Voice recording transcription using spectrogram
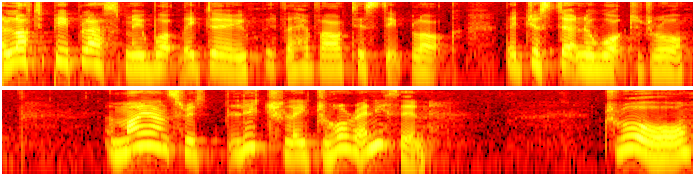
a lot of people ask me what they do if they have artistic block. They just don't know what to draw. And my answer is literally draw anything. Draw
